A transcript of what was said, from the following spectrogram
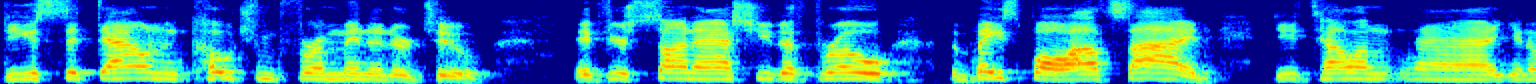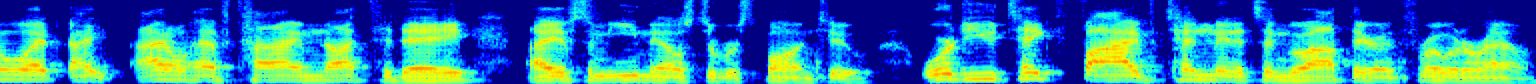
do you sit down and coach them for a minute or two? If your son asks you to throw the baseball outside, do you tell him, nah, you know what? I, I don't have time, not today. I have some emails to respond to. Or do you take five, ten minutes and go out there and throw it around?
